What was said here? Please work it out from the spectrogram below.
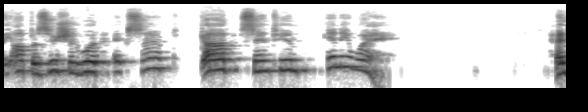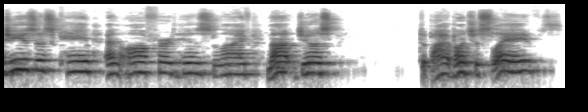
the opposition would accept, God sent him anyway. And Jesus came and offered his life not just to buy a bunch of slaves,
